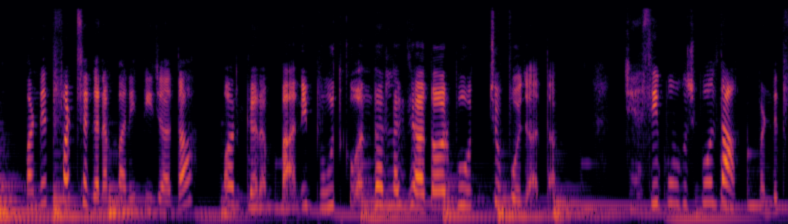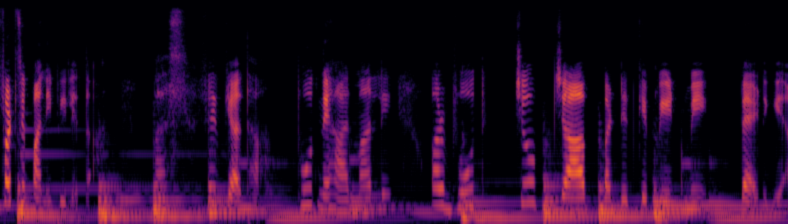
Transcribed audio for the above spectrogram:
पंडित फट से गर्म पानी पी जाता और गर्म पानी भूत को अंदर लग जाता और भूत चुप हो जाता। जैसे ही कुछ बोलता, पंडित फट से पानी पी लेता। बस, फिर क्या था? भूत ने हार मान ली और भूत चुपचाप पंडित के पेट में बैठ गया।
